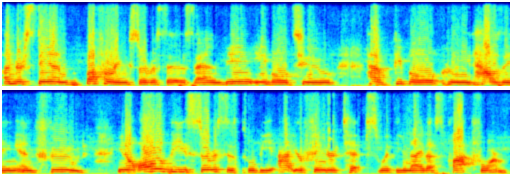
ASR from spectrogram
understand buffering services and being able to have people who need housing and food, you know, all of these services will be at your fingertips with the Unite Us platform.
